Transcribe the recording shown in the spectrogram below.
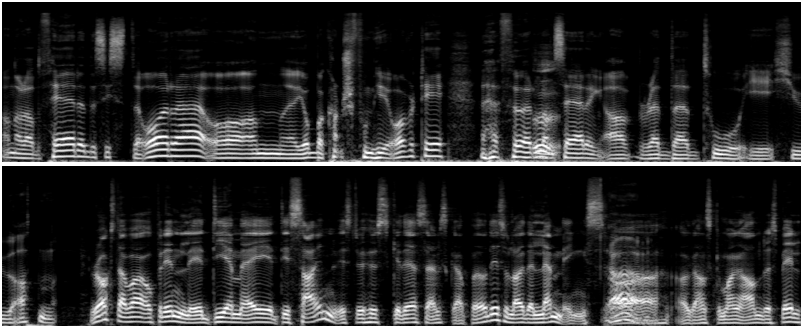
Han har hatt ferie det siste året, og han jobber kanskje kanskje for mye overtid, eh, før mm. lansering av Red Dead 2 i 2018. Rockstar var opprinnelig DMA Design, hvis du husker det selskapet, og de som lagde Lemmings ja. og, og, ganske mange andre spill.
